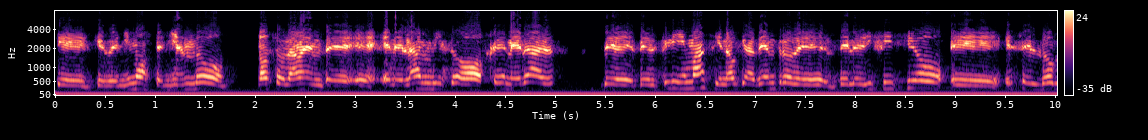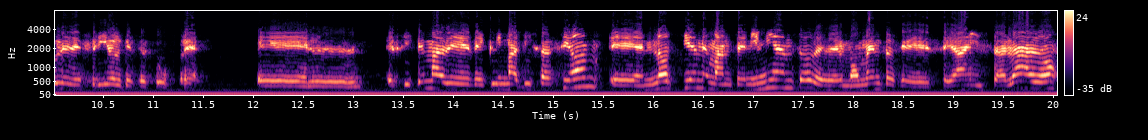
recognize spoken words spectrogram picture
que, venimos teniendo no solamente eh, en el ámbito general del clima, sino que adentro del edificio eh, es el doble de frío el que se sufre. El, sistema de, climatización no tiene mantenimiento desde el momento que se ha instalado,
